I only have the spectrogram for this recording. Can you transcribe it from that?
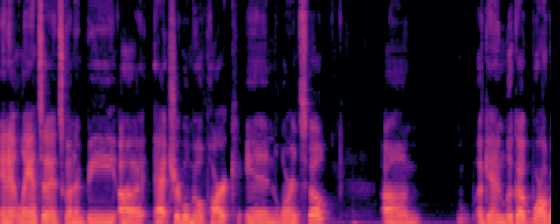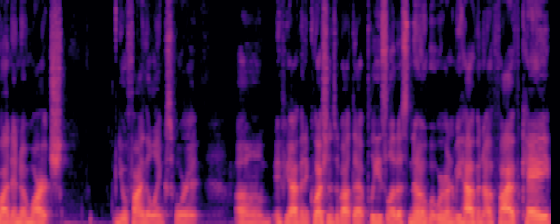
In Atlanta, it's going to be uh, at Tribble Mill Park in Lawrenceville. Um, again, look up Worldwide Endo March. You'll find the links for it. Um, if you have any questions about that, please let us know. But we're going to be having a 5K,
